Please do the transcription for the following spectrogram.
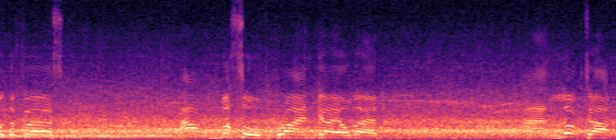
Scored the first, out-muscled Brian Gayle then, and looked up,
